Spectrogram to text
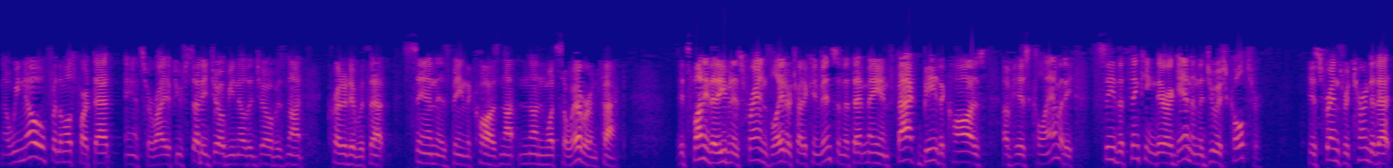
Now, we know for the most part that answer, right? If you study Job, you know that Job is not credited with that sin as being the cause, not none whatsoever, in fact. It's funny that even his friends later try to convince him that that may in fact be the cause of his calamity. See the thinking there again in the Jewish culture. His friends return to that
